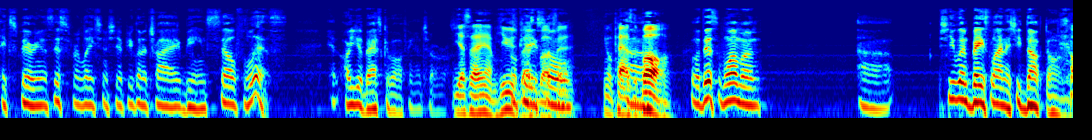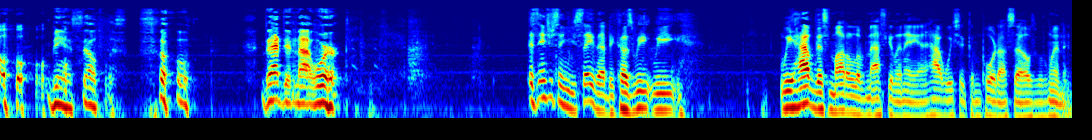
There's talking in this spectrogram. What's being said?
experience, this relationship, you're going to try being selfless. Are you a basketball fan, Charles? Yes, I am. Huge Okay, basketball so, fan. You're gonna pass the uh, ball? Well, this woman, uh, she went baseline and she dunked on me, being selfless. So that did not work. It's interesting you say that because we we we have this model of masculinity and how we should comport ourselves with women,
